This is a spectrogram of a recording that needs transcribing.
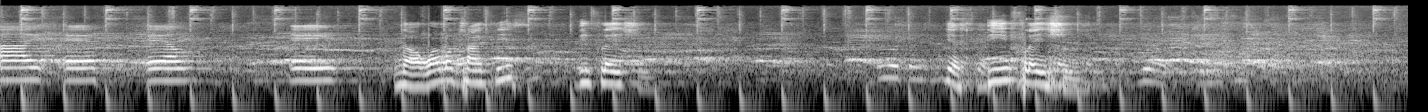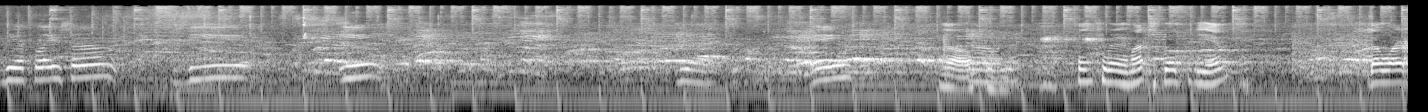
I F L A No, one more time, please. Deflation. Yes, deflation. deflation D E yeah. A No. Thank you very much. Go to the end. The word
